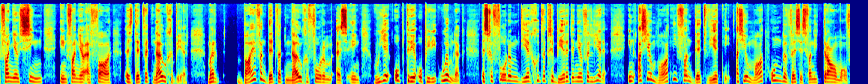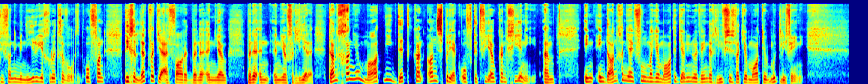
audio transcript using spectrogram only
van jou sien en van jou ervaar is dit wat nou gebeur. Maar baie van dit wat nou gevorm is en hoe jy optree op hierdie oomblik is gevorm deur goed wat gebeur het in jou verlede. En as jou maat nie van dit weet nie, as jou maat onbewus is van die trauma of van die manier hoe jy groot geword het of van die geluk wat jy ervaar het binne in jou binne in in jou verlede, dan gaan jou maat nie dit kan aanspreek of dit vir jou kan gee nie. Um en en dan gaan jy voel maar jou maat het jou nie noodwendig lief soos wat jou maat jou moet lief hê nie.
